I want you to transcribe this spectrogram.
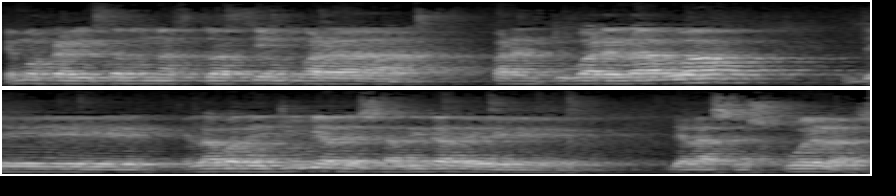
hemos realizado una actuación para, para entubar el agua, de, el agua de lluvia de salida de, de las escuelas.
